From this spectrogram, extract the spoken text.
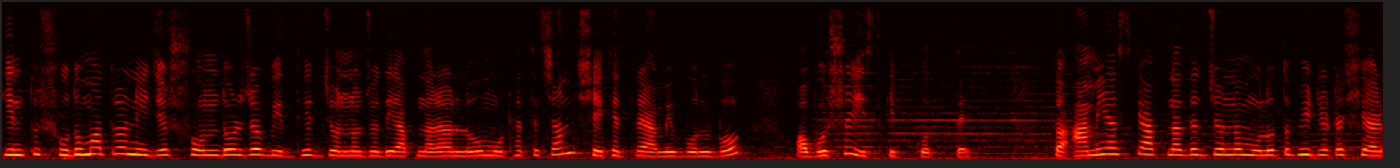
কিন্তু শুধুমাত্র নিজের সৌন্দর্য বৃদ্ধির জন্য যদি আপনারা লোম উঠাতে চান, সেক্ষেত্রে আমি বলব, অবশ্যই স্কিপ করতে। তো আমি আজকে আপনাদের জন্য মূলত ভিডিওটা শেয়ার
